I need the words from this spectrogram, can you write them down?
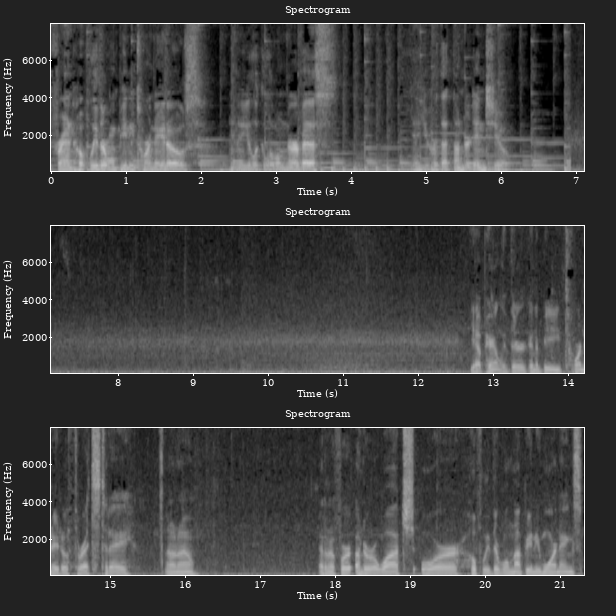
Friend, hopefully there won't be any tornadoes. You know, you look a little nervous. Yeah, you heard that thunder, didn't you? Yeah, apparently there are going to be tornado threats today. I don't know. I don't know if we're under a watch or hopefully there will not be any warnings.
